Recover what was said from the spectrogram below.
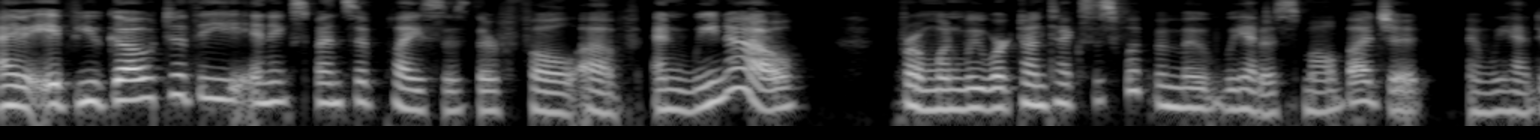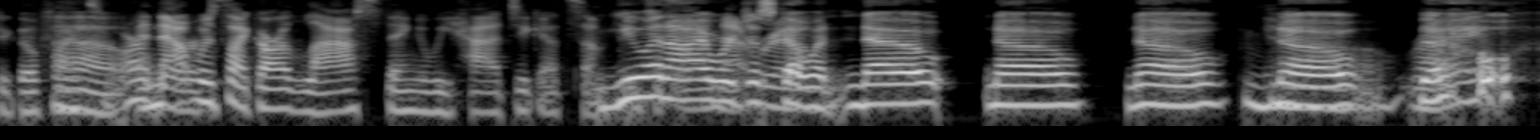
I, if you go to the inexpensive places, they're full of, and we know from when we worked on Texas Flip and Move, we had a small budget and we had to go find oh, some artwork. And that was like our last thing. And we had to get something. You and I were just room. going, no, no, no, no, no. Right? no.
